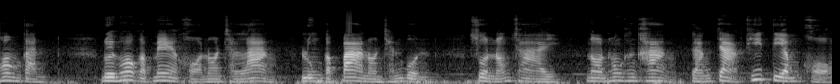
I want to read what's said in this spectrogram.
ห้องกัน โดยพ่อกับแม่ขอนอนชั้นล่าง ลุงกับป้านอนชั้นบน ส่วนน้องชายนอนห้องข้างๆ หลังจากที่เตรียมของ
